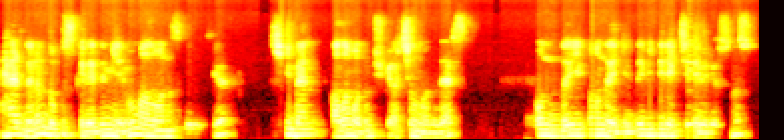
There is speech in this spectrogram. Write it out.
her dönem 9 kredi minimum almanız gerekiyor. Ki ben alamadım çünkü açılmadı ders. Onu da, onunla ilgili de bir dilekçe veriyorsunuz.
